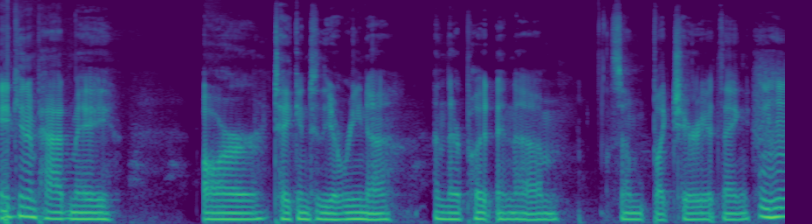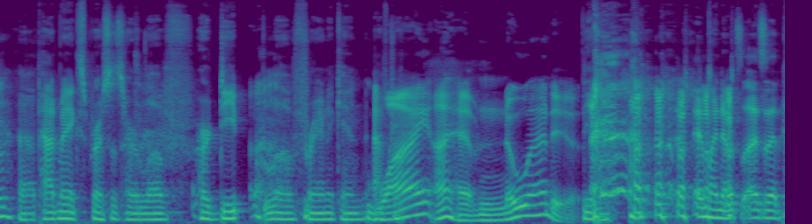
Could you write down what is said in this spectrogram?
Anakin and Padme are taken to the arena, and they're put in um some like chariot thing. Mm-hmm. Uh, Padme expresses her love, her deep love for Anakin. after- Why? I have no idea. Yeah. in my notes, I said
